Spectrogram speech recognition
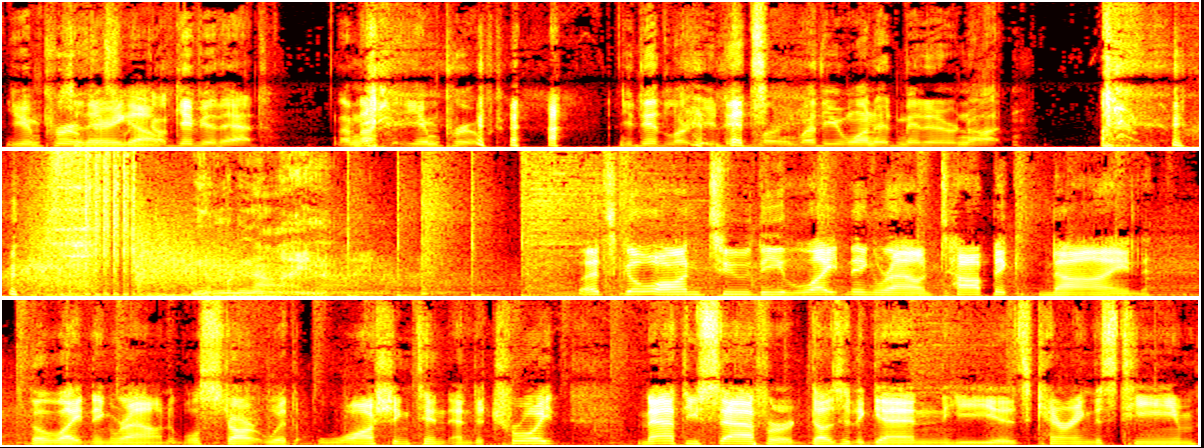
You improved. So there this you week. go. I'll give you that. I'm not. You improved. you did learn. You did That's- learn, whether you want to admit it or not. Number nine. Let's go on to the lightning round. Topic nine, the lightning round. We'll start with Washington and Detroit. Matthew Stafford does it again. He is carrying this team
